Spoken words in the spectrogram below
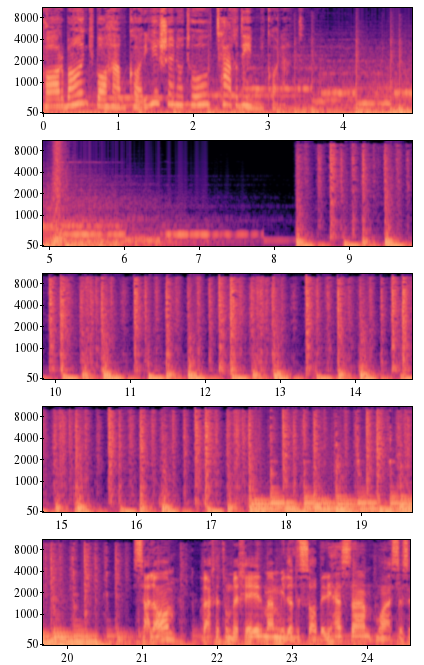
کاربانک با همکاری شنوتو تقدیم می کند. سلام وقتتون بخیر من میلاد صابری هستم مؤسس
